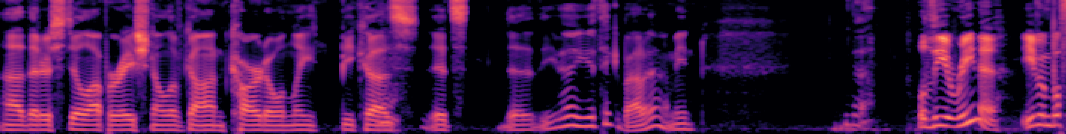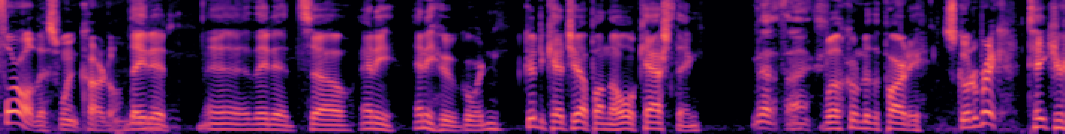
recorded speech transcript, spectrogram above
uh, that are still operational have gone card only because it's the you, know, you think about it. I mean, Yeah. Well, the arena, even before all this, went card on. they did, uh, they did. So any anywho, Gordon, good to catch you up on the whole cash thing. Yeah, thanks. Welcome to the party. Let's go to break. Take your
